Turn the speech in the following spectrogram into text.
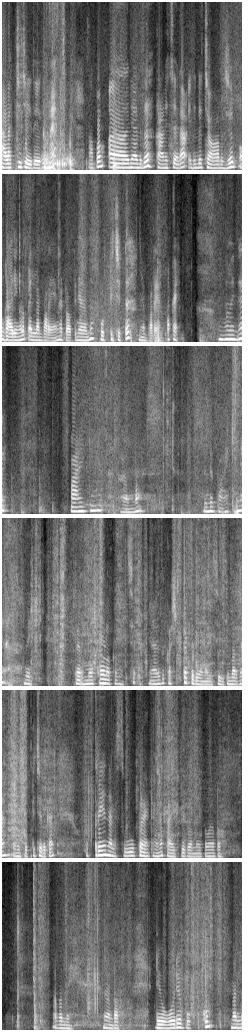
കളക്ട് ചെയ്തേക്കുന്നത് അപ്പം ഞാനിത് കാണിച്ചു തരാം. ഇതിന്റെ ചാർജും കാര്യങ്ങളും എല്ലാം പറയാം കേട്ടോ. അപ്പം ഞാനൊന്ന് പൊട്ടിച്ചിട്ട് ഞാൻ പറയാം. ഓക്കെ നിങ്ങളിന്റെ പാക്കിങ് കാണണം. ഇതിന്റെ പാക്കിങ്. തെർമോക്കോളൊക്കെ വെച്ച് ഞാനത് കഷ്ടപ്പെടുകയാണ് അത് ശരിക്കും പറഞ്ഞാൽ ഒന്ന് പൊട്ടിച്ചെടുക്കാൻ. അത്രയും നല്ല സൂപ്പറായിട്ടാണ് പാക്ക് ചെയ്ത് തന്നേക്കുന്നത് കേട്ടോ. അപ്പം ദേ കണ്ടോ? ഇതിന്റെ ഓരോ ബുക്കും നല്ല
